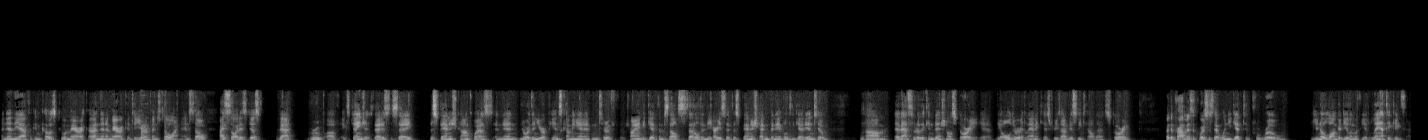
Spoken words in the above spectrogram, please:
and then the African coast to America, and then America to Europe, and so on. And so I saw it as just that group of exchanges. That is to say, the Spanish conquest, and then Northern Europeans coming in and sort of trying to get themselves settled in the areas that the Spanish hadn't been able to get into. Mm-hmm. Um, and that's sort of the conventional story. The older Atlantic histories obviously tell that story. But the problem is, of course, is that when you get to Peru, you're no longer dealing with the Atlantic exactly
